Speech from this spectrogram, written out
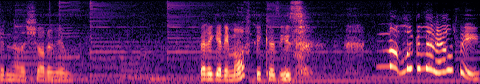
Get another shot of him. Better get him off because he's not looking that healthy.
